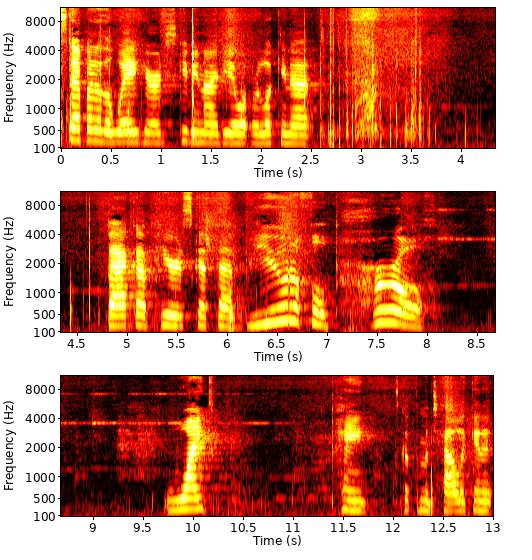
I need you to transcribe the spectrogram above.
step out of the way here, just give you an idea what we're looking at. Back up here, it's got that beautiful pearl white paint. It's got the metallic in it.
